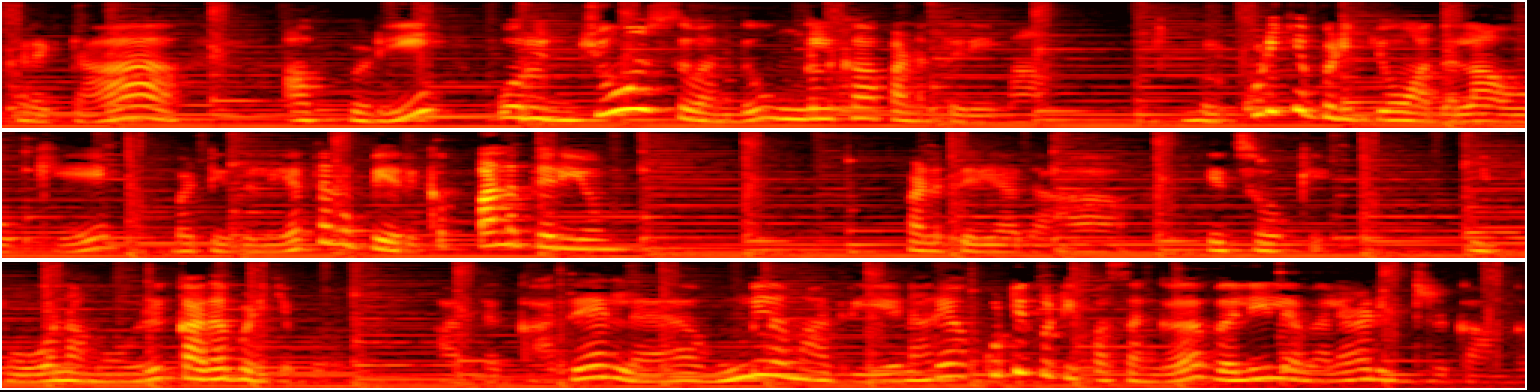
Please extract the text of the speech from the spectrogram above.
கரெக்டா அப்படி ஒரு ஜூஸ் வந்து உங்களுக்காக பண்ண தெரியுமா? உங்களுக்கு குடிக்க பிடிக்கும் அதெல்லாம் ஓகே பட் இதில் எத்தனை பேருக்கு பண்ண தெரியும்? பண்ண தெரியாதா? இட்ஸ் ஓகே இப்போ நம்ம ஒரு கதை படிக்க போகிறோம் அந்த கதையில உங்களை மாதிரியே நிறைய குட்டி குட்டி பசங்க வெளியில விளையாடிட்டு இருக்காங்க.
